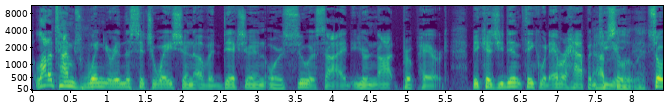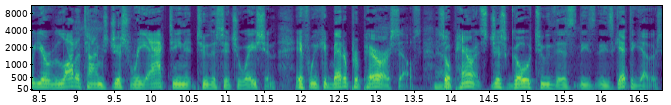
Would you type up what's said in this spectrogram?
a lot of times when you're in the situation of addiction or suicide, you're not prepared because you didn't think it would ever happen to Absolutely. you. So you're a lot of times just reacting to the situation. If we could better prepare ourselves, so parents just go to this these these get-togethers,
